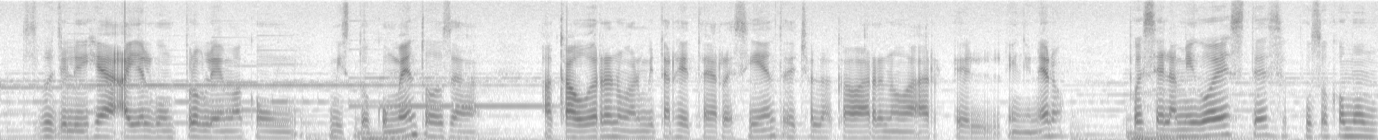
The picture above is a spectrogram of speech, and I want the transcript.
Entonces pues, yo le dije, ¿hay algún problema con mis documentos? O sea, acabo de renovar mi tarjeta de residente, de hecho la acabo de renovar el, en enero. Pues el amigo este se puso como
